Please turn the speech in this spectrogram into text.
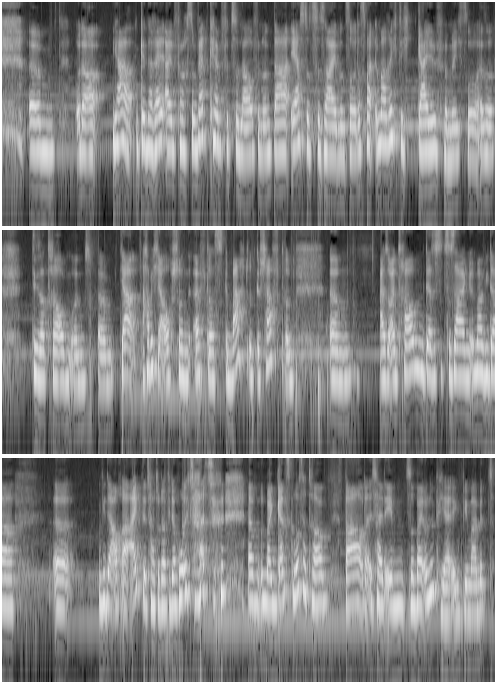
ähm, oder ja, generell einfach so Wettkämpfe zu laufen und da Erste zu sein und so. Das war immer richtig geil für mich so. Also dieser Traum und ähm, ja, habe ich ja auch schon öfters gemacht und geschafft und ähm, also ein Traum, der sich sozusagen immer wieder äh, wieder auch ereignet hat oder wiederholt hat. Ähm, und mein ganz großer Traum war oder ist halt eben so bei Olympia irgendwie mal mit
